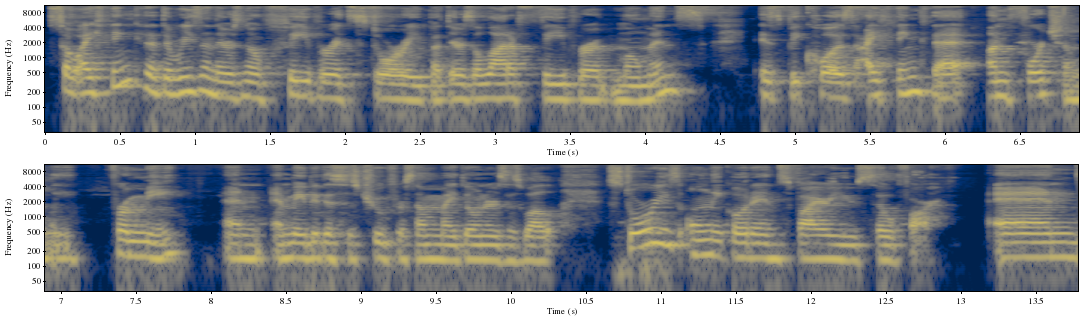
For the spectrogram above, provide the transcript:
So I think that the reason there's no favorite story, but there's a lot of favorite moments, is because I think that unfortunately for me, and and maybe this is true for some of my donors as well, stories only go to inspire you so far. And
